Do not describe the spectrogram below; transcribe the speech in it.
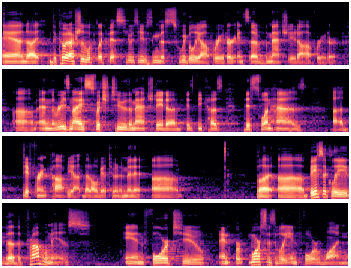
And uh, the code actually looked like this. He was using the squiggly operator instead of the match data operator. Um, and the reason I switched to the match data is because this one has a different caveat that I'll get to in a minute. Um, but uh, basically, the, the problem is in 4.2, and more specifically in 4.1,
